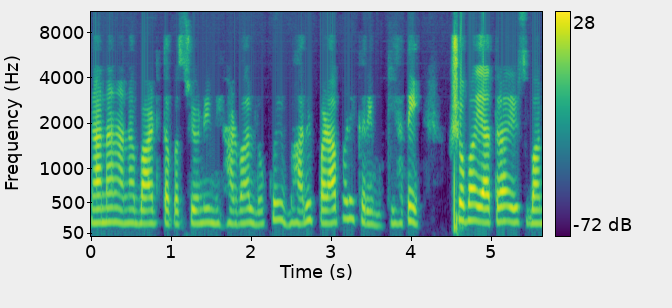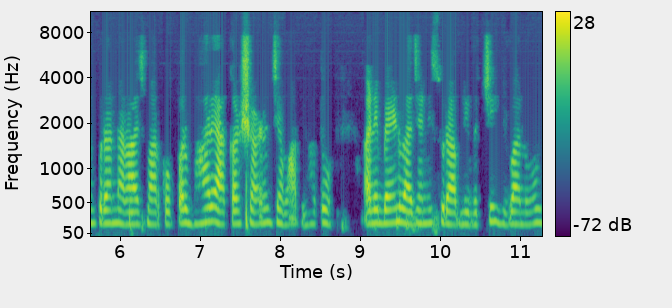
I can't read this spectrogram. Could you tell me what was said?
નાના નાના બાળ તપસ્વીઓને નિહાળવા લોકોએ ભારે પડાપડી કરી મૂકી હતી. શોભાયાત્રાએ સુબાનપુરાના રાજમાર્ગો પર ભારે આકર્ષણ જમાવ્યું હતું અને બેન્ડ બાજાની સુરાબલી વચ્ચે યુવાનો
